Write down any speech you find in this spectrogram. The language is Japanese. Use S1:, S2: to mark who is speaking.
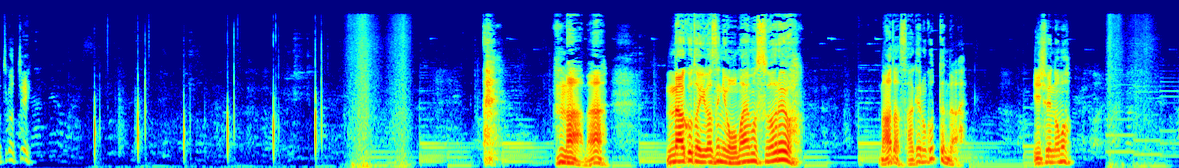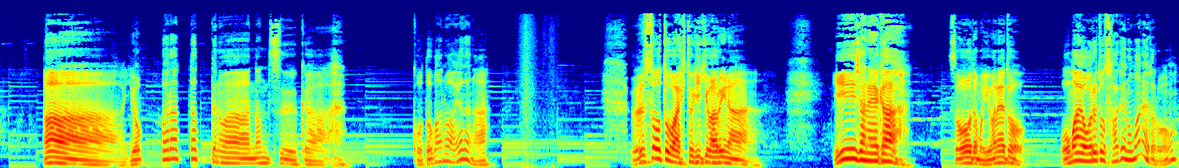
S1: っちこっち。まあまあなこと言わずにお前も座れよ。まだ酒残ってんだ。一緒に飲もう。ああ酔っ払ったってのはなんつうか言葉のあやだな。嘘とは人聞き悪いな。いいじゃねえか。そうでも言わねえと、お前俺と酒飲まねえだろ？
